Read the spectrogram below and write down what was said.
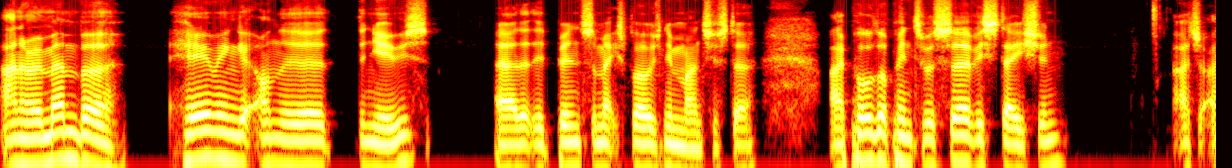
And I remember hearing it on the, the news uh, that there'd been some explosion in Manchester. I pulled up into a service station. I, I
